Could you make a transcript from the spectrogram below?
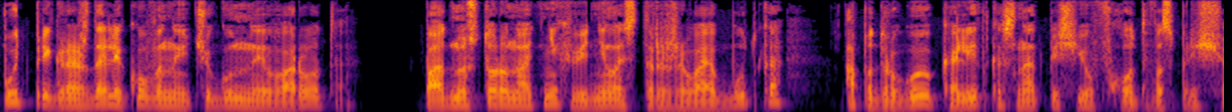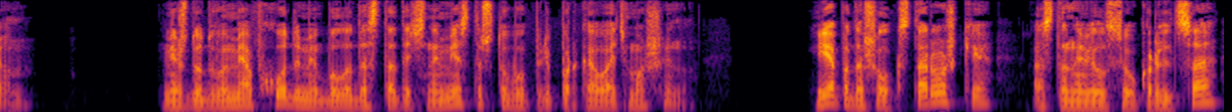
Путь преграждали кованые чугунные ворота. По одну сторону от них виднелась сторожевая будка, а по другую — калитка с надписью «Вход воспрещен». Между двумя входами было достаточно места, чтобы припарковать машину. Я подошел к сторожке, остановился у крыльца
